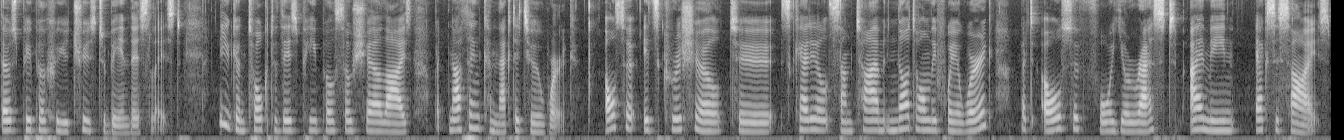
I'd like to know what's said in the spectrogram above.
those people who you choose to be in this list. You can talk to these people, socialize, but nothing connected to your work. Also, it's crucial to schedule some time not only for your work but also for your rest. I mean, exercise.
